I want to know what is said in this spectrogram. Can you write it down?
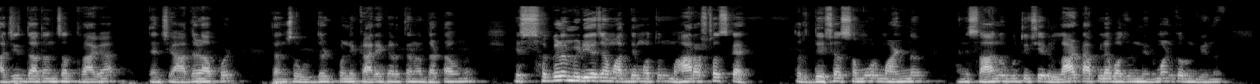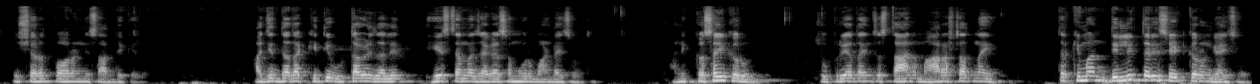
अजितदादांचा त्रागा त्यांची आदळापट त्यांचं उद्धटपणे कार्यकर्त्यांना दटावणं हे सगळं मीडियाच्या माध्यमातून महाराष्ट्रच काय? तर देशासमोर मांडणं आणि सहानुभूतीची एक लाट आपल्या बाजून निर्माण करून घेणं हे शरद पवारांनी साध्य केलं अजितदादा किती उतावीळ झालेत हेच त्यांना जगासमोर मांडायचं होतं. आणि कसंही करून सुप्रियाताईंचं स्थान महाराष्ट्रात नाही तर किमान दिल्लीत तरी सेट करून घ्यायचं होतं.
